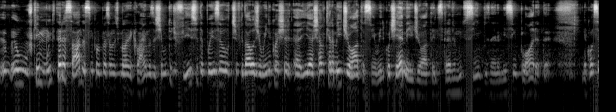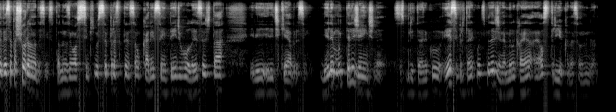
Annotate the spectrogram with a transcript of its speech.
eu, eu fiquei muito interessado, assim, pelo pensamento de Melanie Klein, mas achei muito difícil. Depois eu tive que dar aula de Winnicott eh, e achava que era meio idiota, assim. O Winnicott é meio idiota, ele escreve muito simples, né? Ele é meio simplório até. E quando você vê, você tá chorando, assim. Você tá nos negócios simples, mas você presta atenção, o carinho, você entende o rolê, você tá ele, ele te quebra, assim. E ele é muito inteligente, né? Esses britânico, esse britânico é muito inteligente, a Melanie Klein é austríaca, né, se eu não me engano.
